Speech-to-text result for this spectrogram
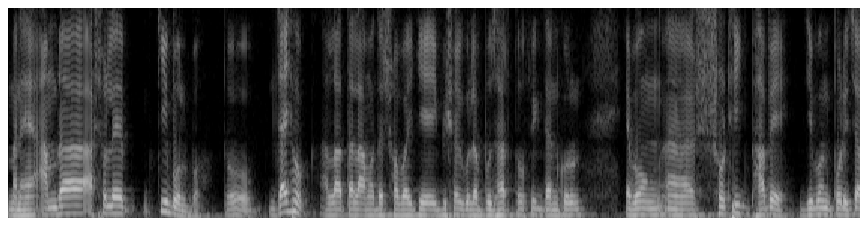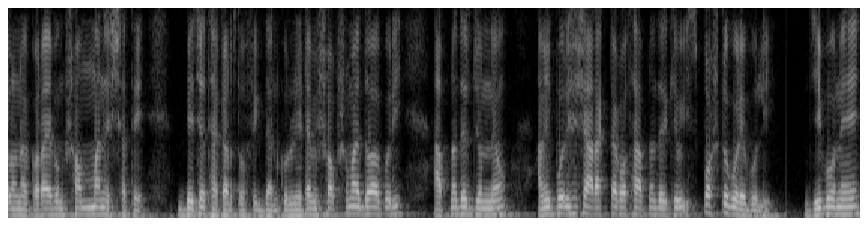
মানে আমরা আসলে কি বলব? তো যাই হোক, আল্লাহ তালা আমাদের সবাইকে এই বিষয়গুলো বোঝার তৌফিক দান করুন এবং সঠিকভাবে জীবন পরিচালনা করা এবং সম্মানের সাথে বেঁচে থাকার তৌফিক দান করুন। এটা আমি সবসময় দোয়া করি। আপনাদের জন্যেও আমি পরিশেষে আর একটা কথা আপনাদেরকে স্পষ্ট করে বলি। জীবনে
